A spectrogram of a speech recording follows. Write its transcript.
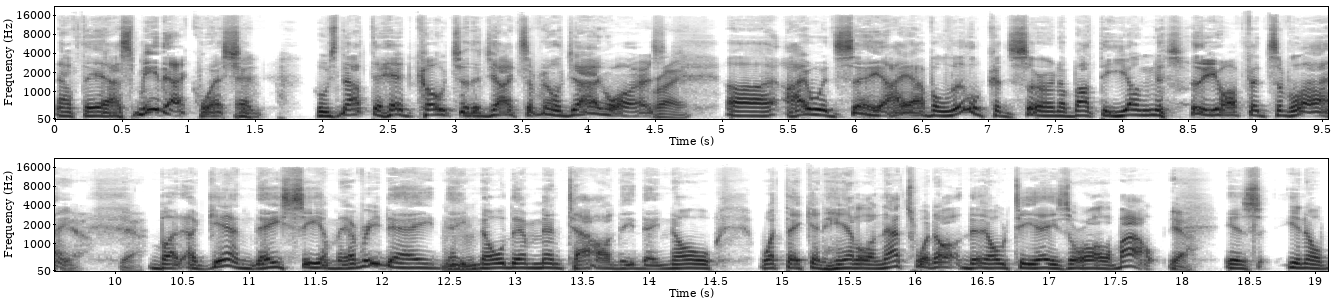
Now, if they asked me that question, who's not the head coach of the Jacksonville Jaguars, Right. uh, I would say I have a little concern about the youngness of the offensive line. Yeah. Yeah. But again, they see them every day. They Mhm. know their mentality. They know what they can handle, and that's what all, the OTAs are all about. Yeah. is you know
